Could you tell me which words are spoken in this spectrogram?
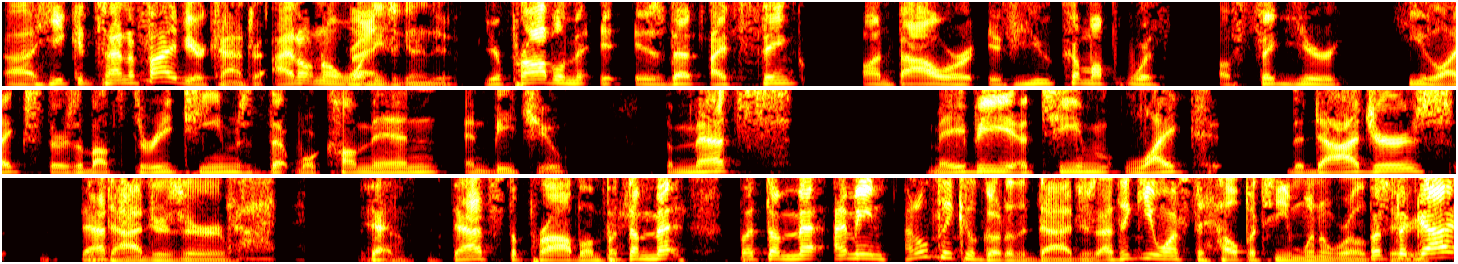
Uh, he could sign a five year contract. I don't know what Right. he's going to do. Your problem is that I think on Bauer, if you come up with a figure he likes, there's about three teams that will come in and beat you. The Mets, maybe a team like the Dodgers. The Dodgers are. that, that's the problem. But the Met, but the Met, I mean, I don't think he'll go to the Dodgers. I think he wants to help a team win a World but Series. the guy,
